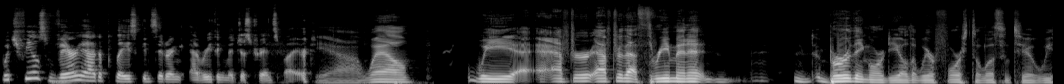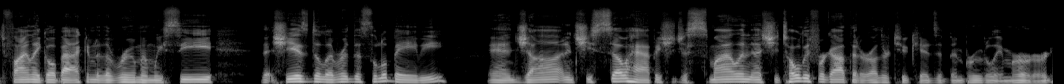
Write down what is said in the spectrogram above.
which feels very out of place considering everything that just transpired. Yeah. Well, we after after that three minute birthing ordeal that we were forced to listen to, we finally go back into the room and we see that she has delivered this little baby. And John, and she's so happy. She's just smiling as she totally forgot that her other two kids have been brutally murdered.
